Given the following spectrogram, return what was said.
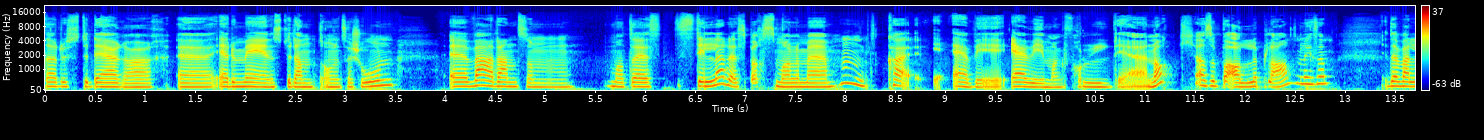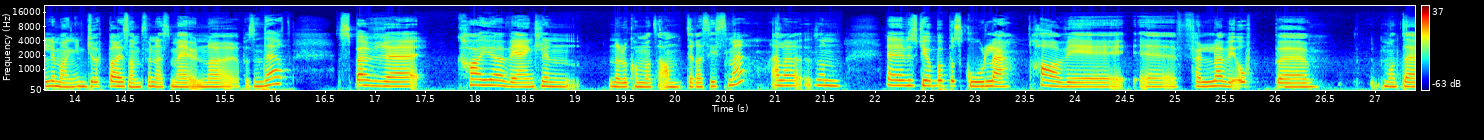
der du studerer, eh, er du med i en studentorganisasjon, eh, vær den som måte stiller det spørsmålet med hm, hva, er, vi, er vi mangfoldige nok? Altså på alle plan, liksom. Det er veldig mange grupper i samfunnet som er underrepresentert. Spør eh, hva gjør vi egentlig når det kommer til antirasisme? Eller sånn eh, Hvis du jobber på skole, har vi eh, Følger vi opp eh, på en måte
